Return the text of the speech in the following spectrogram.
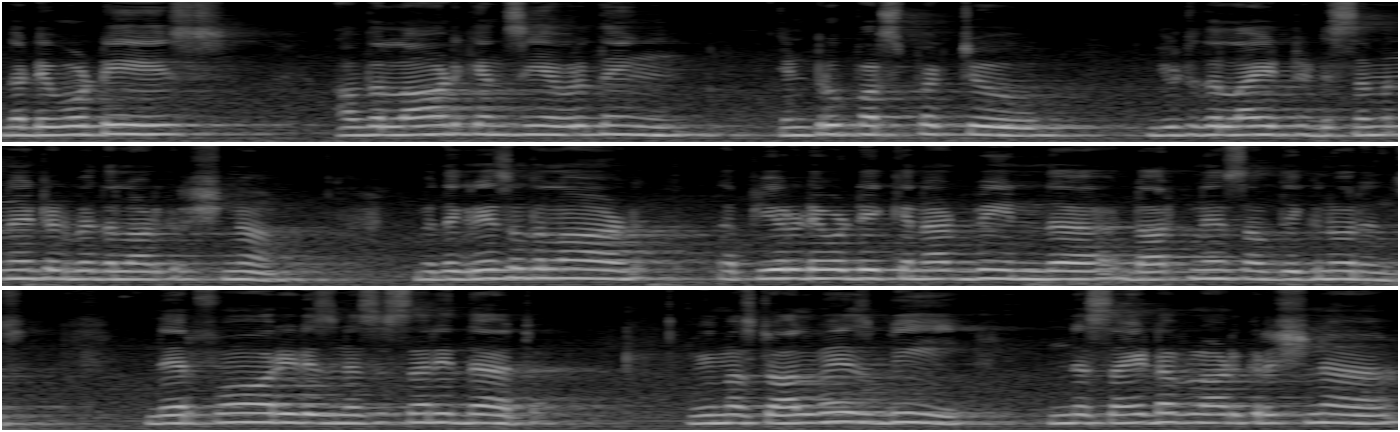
The devotees of the Lord can see everything in true perspective due to the light disseminated by the Lord Krishna. By the grace of the Lord, the pure devotee cannot be in the darkness of the ignorance. Therefore, it is necessary that we must always be in the sight of Lord Krishna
